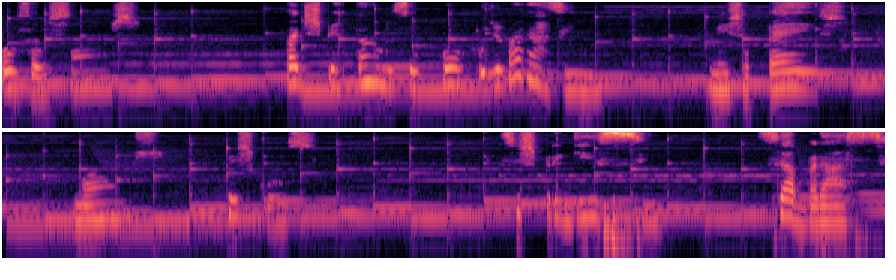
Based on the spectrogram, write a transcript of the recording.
ouça os sons, vá despertando seu corpo devagarzinho. Mexa pés, mãos, pescoço. Se espreguice, se abrace,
